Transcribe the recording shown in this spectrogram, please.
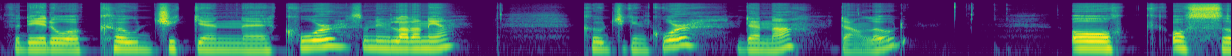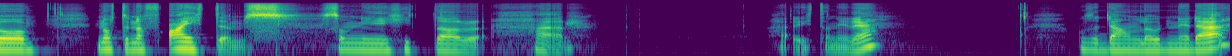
För det är då Code Chicken Core som ni vill ladda ner. Code Chicken Core, denna, download. Och också Not Enough Items som ni hittar här. Här hittar ni det. Och så downloadar ni där.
